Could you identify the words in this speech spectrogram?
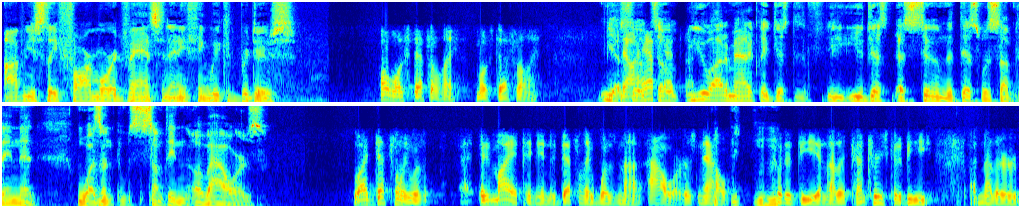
obviously far more advanced than anything we could produce. Oh, most definitely, most definitely. Yeah, now, so, so you automatically just you just assume that this was something that wasn't something of ours. Well, I definitely was in my opinion, it definitely was not ours. Now, mm-hmm. could it be another country's? Could it be another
